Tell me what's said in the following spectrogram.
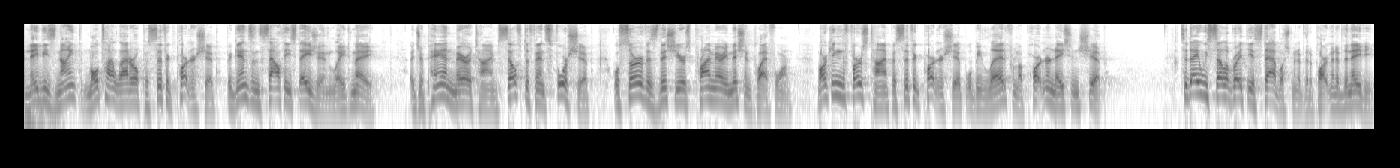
The Navy's ninth multilateral Pacific Partnership begins in Southeast Asia in late May. A Japan Maritime Self-Defense Force ship will serve as this year's primary mission platform, marking the first time Pacific Partnership will be led from a partner nation ship. Today we celebrate the establishment of the Department of the Navy.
